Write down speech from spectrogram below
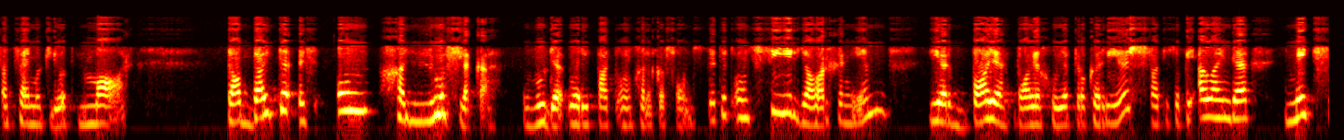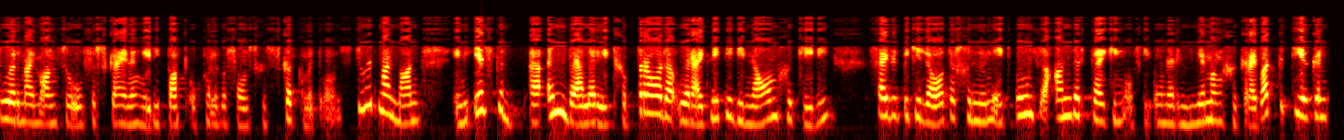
wat sy moet loop, maar daar buite is ongelooflike woede oor die pad ongelukkige fonds. Dit het ons 4 jaar geneem deur baie baie goeie prokureurs wat is op die ou einde net voor my man se hofverskyning het die pad ongelukkige fonds geskik met ons. Toe het my man en die eerste uh, inweller het gepraat daaroor, hy het net nie die naam geken nie. Sy het dit bietjie later genoem het ons 'n ander kyking of die onderneming gekry. Wat beteken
